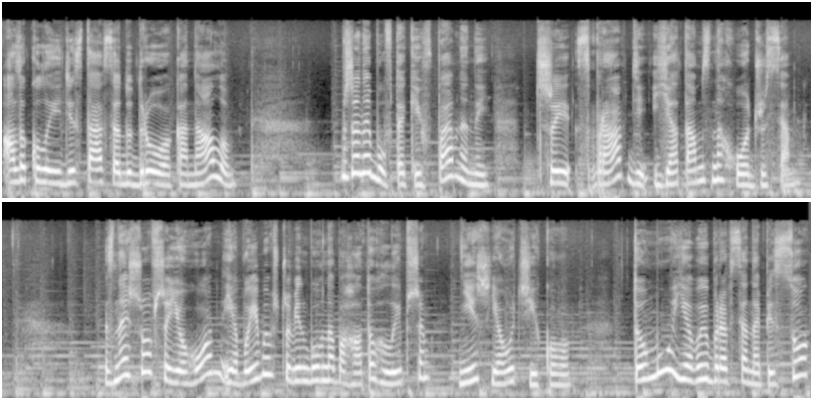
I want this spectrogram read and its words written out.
Але коли я дістався до другого каналу, вже не був такий впевнений, чи справді я там знаходжуся. Знайшовши його, я виявив, що він був набагато глибшим, ніж я очікував. Тому я вибрався на пісок,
